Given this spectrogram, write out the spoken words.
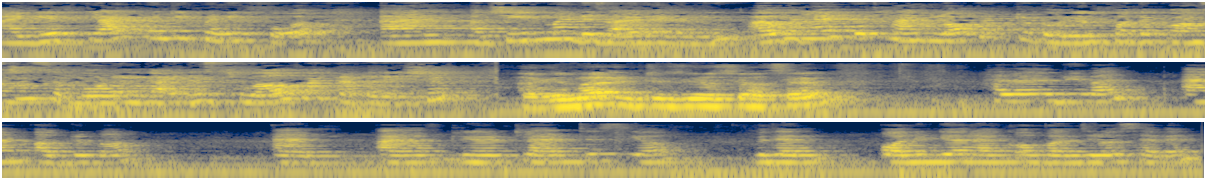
I gave CLAT 2024 and achieved my desired NLU. I would like to thank Law Prep Tutorial for the constant support and guidance throughout my preparation. Agrima, introduce yourself. Hello everyone, I am Agrima and I have cleared CLAT this year with an All India rank of 107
